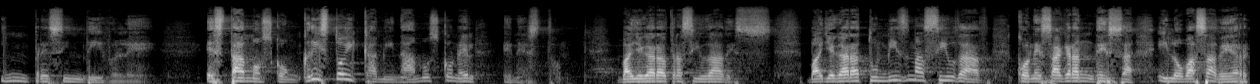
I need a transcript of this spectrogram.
imprescindible. Estamos con Cristo y caminamos con Él en esto va a llegar a otras ciudades, va a llegar a tu misma ciudad con esa grandeza y lo vas a ver,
